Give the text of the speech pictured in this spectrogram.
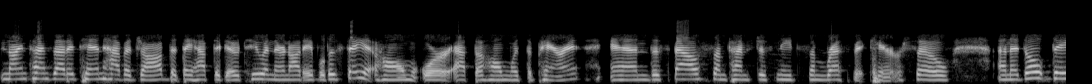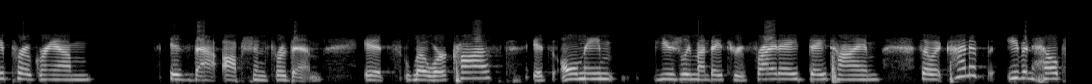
nine times out of ten, have a job that they have to go to and they're not able to stay at home or at the home with the parent. And the spouse sometimes just needs some respite care. So, an adult day program is that option for them. It's lower cost. It's only usually Monday through Friday, daytime. So it kind of even helps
